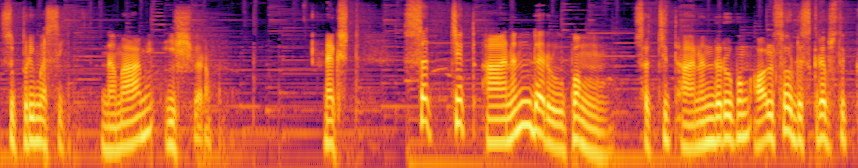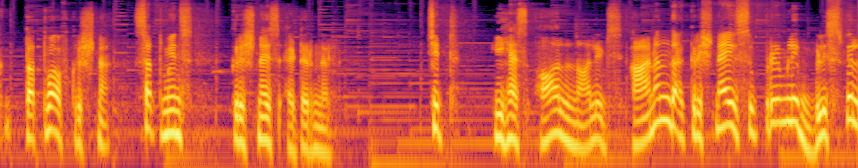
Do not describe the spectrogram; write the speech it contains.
supremacy. Namami Ishwaram. Next, Satchit Ananda Rupam. Satchit Ananda Rupam also describes the tattva of Krishna. Sat means Krishna is eternal. Chit, he has all knowledge. Ananda, Krishna is supremely blissful.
